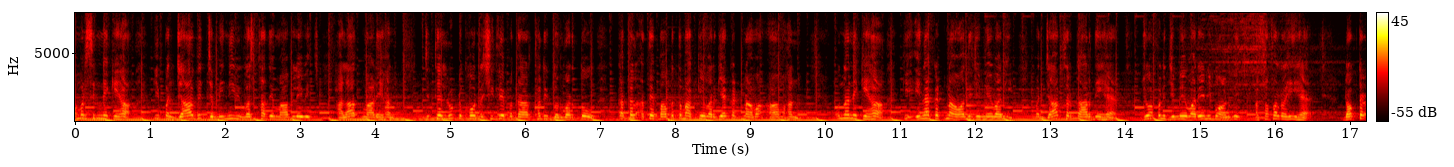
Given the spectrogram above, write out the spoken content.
ਅਮਰ ਸਿੰਘ ਨੇ ਕਿਹਾ ਕਿ ਪੰਜਾਬ ਵਿੱਚ ਜ਼ਮੀਨੀ ਵਿਵਸਥਾ ਦੇ ਮਾਮਲੇ ਵਿੱਚ ਹਾਲਾਤ ਮਾੜੇ ਹਨ, ਜਿੱਥੇ ਲੁੱਟ ਖੋਹ ਨਸ਼ੀਲੇ ਪਦਾਰਥਾਂ ਦੀ ਦੁਰਵਰਤੋਂ, ਕਤਲ ਅਤੇ ਬੰਬ ਧਮਾਕੇ ਵਰਗੀਆਂ ਘਟਨਾਵਾਂ ਆਮ ਹਨ। ਉਹਨਾਂ ਨੇ ਕਿਹਾ ਕਿ ਇਹਨਾਂ ਘਟਨਾਵਾਂ ਦੀ ਜ਼ਿੰਮੇਵਾਰੀ ਪੰਜਾਬ ਸਰਕਾਰ ਦੀ ਹੈ, ਜੋ ਆਪਣੀ ਜ਼ਿੰਮੇਵਾਰੀਆਂ ਨਿਭਾਉਣ ਵਿੱਚ ਅਸਫਲ ਰਹੀ ਹੈ। ਡਾਕਟਰ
